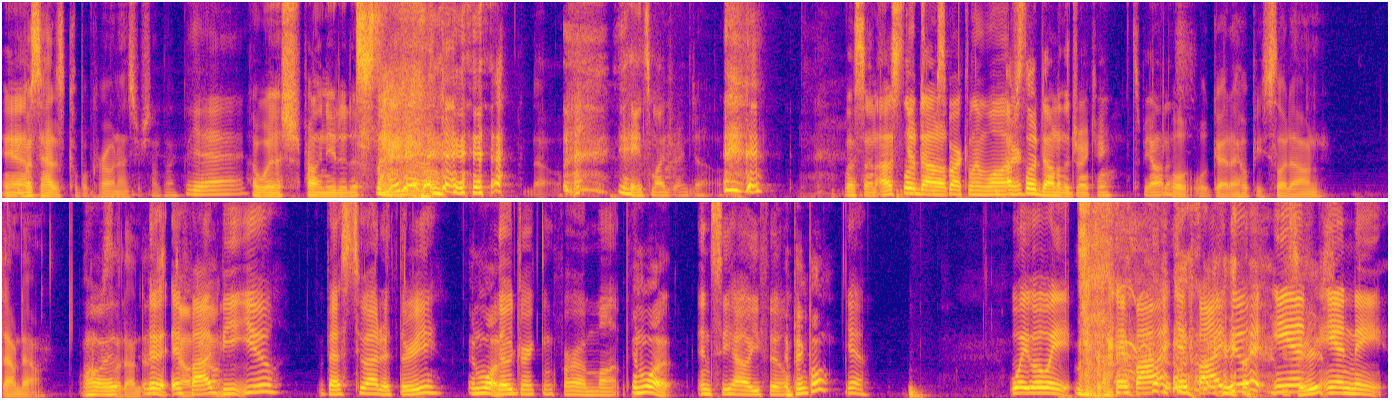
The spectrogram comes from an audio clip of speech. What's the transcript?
Yeah, You must have had a couple Coronas or something. Yeah. I wish. Probably needed it. No. he hates my drink. Listen, I slowed Get some down. sparkling water. I've slowed down on the drinking. To be honest. Well, well, good. I hope you slow down, down, down. Well, slow it- down, it- down. if if down, I beat you, best two out of three, And what? no drinking for a month And what? and see how you feel. In ping pong? Yeah. Wait, wait, wait. if I if I do it and and Nate,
